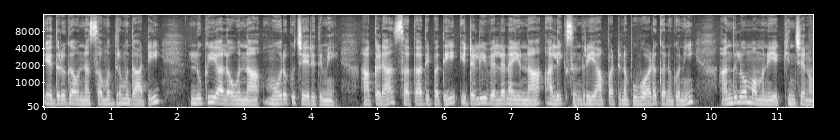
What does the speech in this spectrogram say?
ఎదురుగా ఉన్న సముద్రము దాటి లుకియాలో ఉన్న మూరకు చేరితిమి. అక్కడ శతాధిపతి ఇటలీ వెళ్ళనయున్న అలెక్సంద్రియా పట్టణపు ఓడ కనుగొని అందులో మమ్మను ఎక్కించెను.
